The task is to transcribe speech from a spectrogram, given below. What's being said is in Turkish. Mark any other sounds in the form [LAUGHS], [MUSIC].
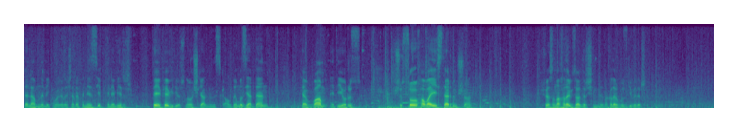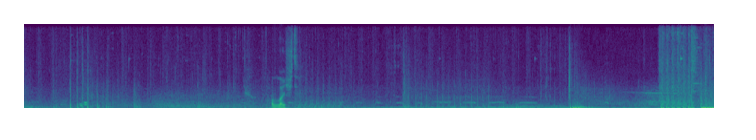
Selamünaleyküm arkadaşlar. Hepiniz yepyeni bir PF videosuna hoş geldiniz. Kaldığımız yerden devam ediyoruz. Şu soğuk havayı isterdim şu an. Şurası ne kadar güzeldir şimdi. Ne kadar buz gibidir. Allah işte.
